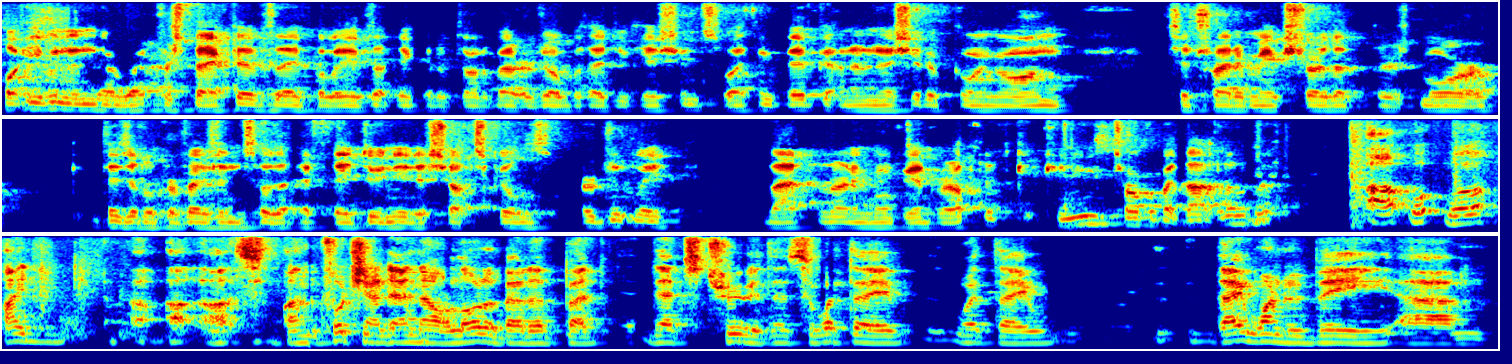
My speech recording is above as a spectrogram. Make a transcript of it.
but even in their retrospective, they believe that they could have done a better job with education. So I think they've got an initiative going on to try to make sure that there's more digital provision so that if they do need to shut schools urgently, that learning won't be interrupted. Can you talk about that a little bit? Uh, well, I uh, uh, unfortunately I don't know a lot about it, but that's true. That's what they what they they want to be um,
